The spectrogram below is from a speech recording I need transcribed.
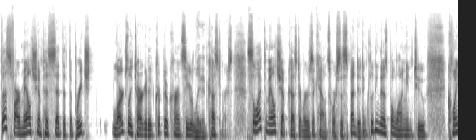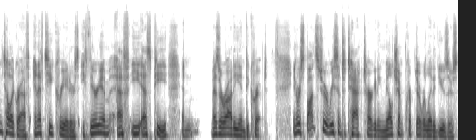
Thus far, MailChimp has said that the breach largely targeted cryptocurrency related customers. Select MailChimp customers' accounts were suspended, including those belonging to Cointelegraph, NFT creators, Ethereum FESP, and Maserati, and Decrypt. In response to a recent attack targeting MailChimp crypto related users,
